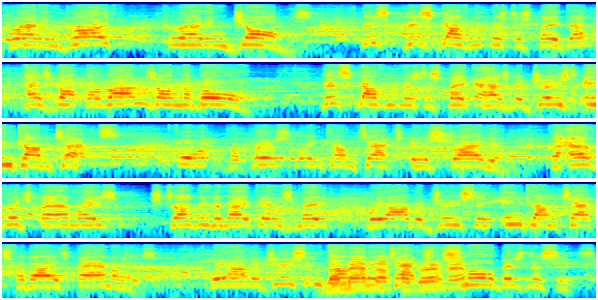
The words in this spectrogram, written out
creating growth, creating jobs. This, this government, Mr Speaker, has got the runs on the board. This government, Mr Speaker, has reduced income tax for, for personal income tax in Australia. For average families struggling to make ends meet, we are reducing income tax for those families. We are reducing The company member for tax for small businesses.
